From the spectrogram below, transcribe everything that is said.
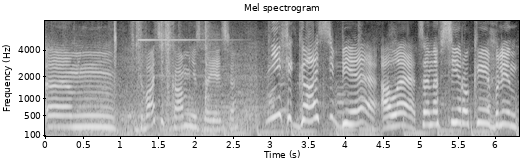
Ем, 20к, мені здається. Ніфіга собі! Але це на всі роки, блін,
